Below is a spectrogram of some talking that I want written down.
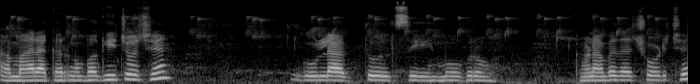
આ મારા ઘરનો બગીચો છે. ગુલાબ, તુલસી, મોગરો, ઘણા બધા છોડ છે.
